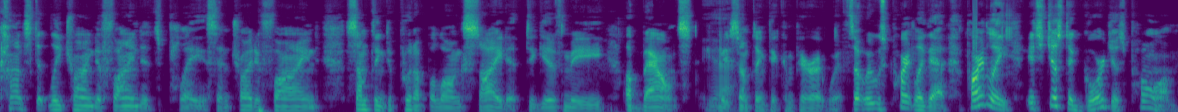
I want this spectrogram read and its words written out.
constantly trying to find its place and try to find something to put up alongside it to give me a bounce, yeah. something to compare it with. So it was partly that. Partly, it's just a gorgeous poem.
